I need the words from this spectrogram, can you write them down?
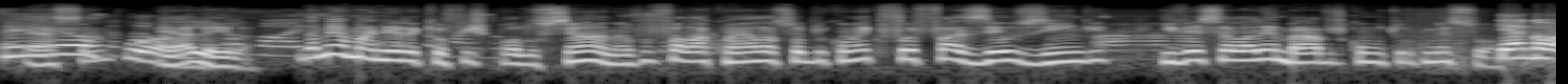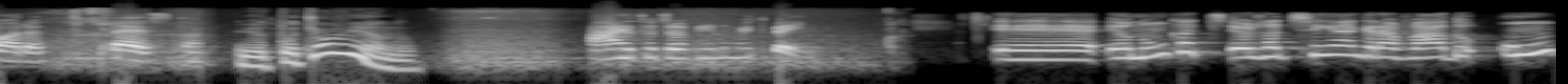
essa pô? é a Leila. Da mesma maneira que eu fiz com a Luciana, eu vou falar com ela sobre como é que foi fazer o Zing e ver se ela lembrava de como tudo começou. E agora? Testa. Eu tô te ouvindo. Ah, eu tô te ouvindo muito bem. É, eu nunca, eu já tinha gravado um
